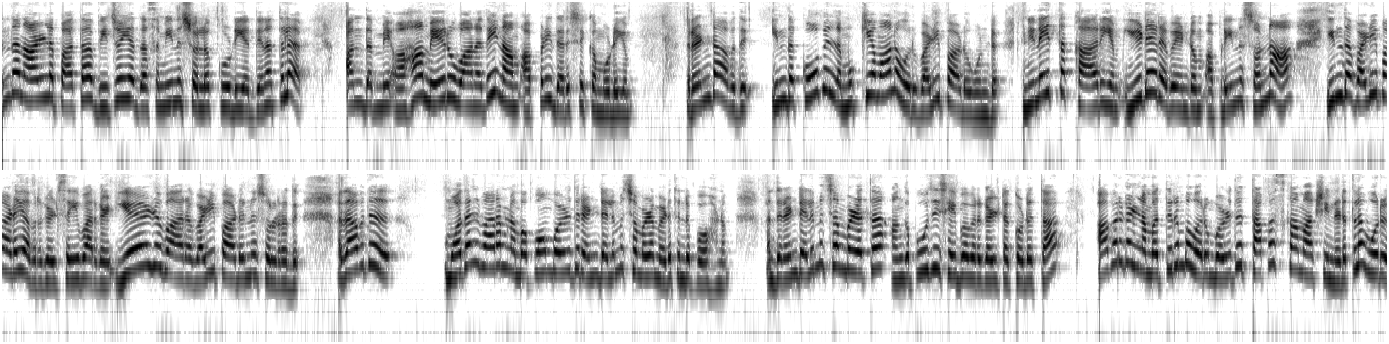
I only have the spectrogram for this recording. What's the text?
எந்த நாள்ல பார்த்தா விஜயதசமின்னு சொல்லக்கூடிய தினத்துல அந்த மகா மேருவானதை நாம் அப்படி தரிசிக்க முடியும். ரெண்டாவது இந்த கோவில்ல முக்கியமான ஒரு வழிபாடு உண்டு. நினைத்த காரியம் ஈடேற வேண்டும் அப்படின்னு சொன்னா இந்த வழிபாடை அவர்கள் செய்வார்கள். ஏழு வார வழிபாடுன்னு சொல்றது. அதாவது முதல் வாரம் நம்ம போகும்பொழுது ரெண்டு எலுமிச்சம்பழம் எடுத்துகிட்டு போகணும். அந்த ரெண்டு எலுமிச்சம்பழத்தை அங்கே பூஜை செய்பவர்கள்ட்ட கொடுத்தா அவர்கள் நம்ம திரும்ப வரும்பொழுது தபஸ் காமாட்சியின் இடத்துல ஒரு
